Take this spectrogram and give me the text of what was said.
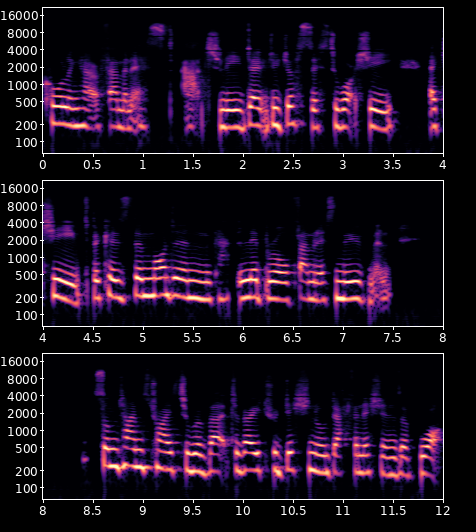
calling her a feminist actually don't do justice to what she achieved because the modern liberal feminist movement sometimes tries to revert to very traditional definitions of what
